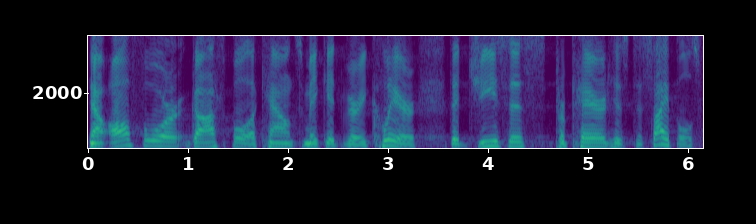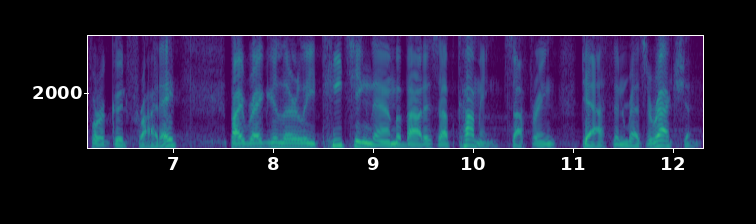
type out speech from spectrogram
Now, all four gospel accounts make it very clear that Jesus prepared his disciples for Good Friday by regularly teaching them about his upcoming suffering, death, and resurrection.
